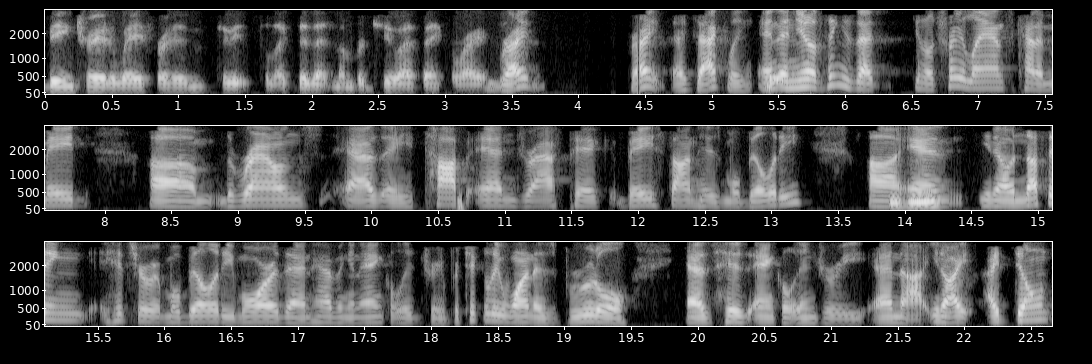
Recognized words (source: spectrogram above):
being traded away for him to be selected at number two. I think right. Right. Right. Exactly. And and you know the thing is that you know Trey Lance kind of made um, the rounds as a top end draft pick based on his mobility. Uh, Mhm. And you know nothing hits your mobility more than having an ankle injury, particularly one as brutal as his ankle injury. And uh, you know I I don't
